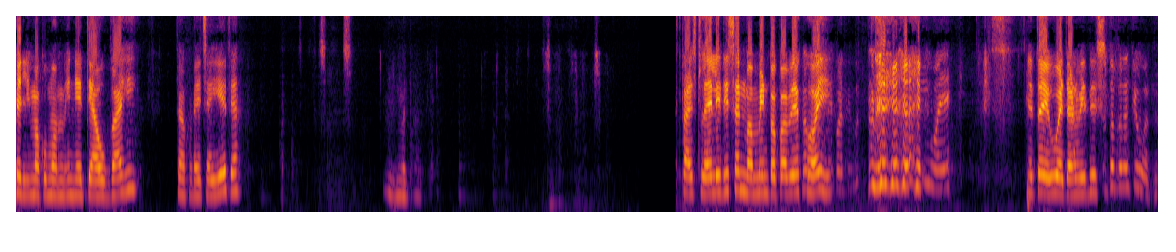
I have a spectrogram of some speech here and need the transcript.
પેલી મકુ મમ્મીને ત્યાં ઊભા હી. તો આપણે જઈએ ત્યાં. લઈ લીધી છે ને મમ્મી ને પપ્પા બે હોય? એ તો એવું હોય ત્રણ વિધિ તો બધા કેવું હતું?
